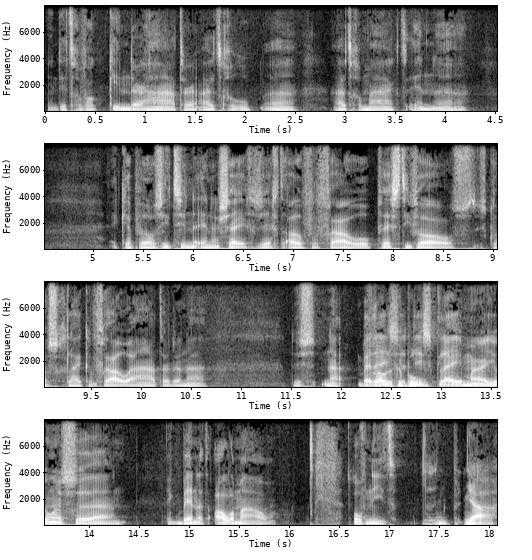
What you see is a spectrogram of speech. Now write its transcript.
in dit geval kinderhater uitgemaakt. En ik heb wel eens iets in de NRC gezegd over vrouwen op festivals. Dus ik was gelijk een vrouwenhater daarna. Dus nou, bij Vrolijke deze boel. disclaimer, jongens, eh, ik ben het allemaal. Of niet? Ja,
